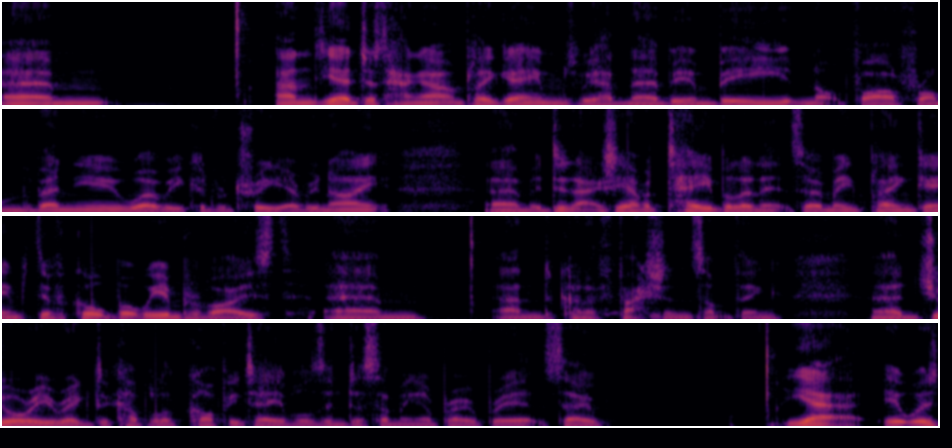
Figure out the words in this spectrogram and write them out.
um, and yeah, just hang out and play games. We had an Airbnb not far from the venue where we could retreat every night. Um, it didn't actually have a table in it, so it made playing games difficult, but we improvised um, and kind of fashioned something. Uh, jury rigged a couple of coffee tables into something appropriate. So yeah, it was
